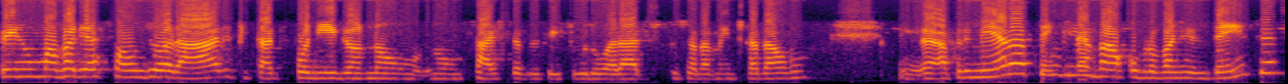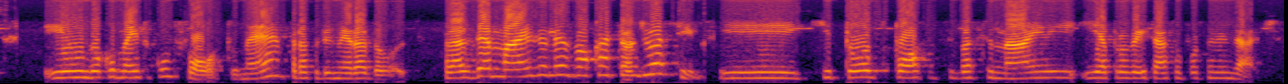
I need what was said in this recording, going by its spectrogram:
tem uma variação de horário que está disponível no, no site da Prefeitura, o horário de funcionamento de cada um. A primeira tem que levar o comprovante de residência e um documento com foto, né, para a primeira dose. Para as demais, é levar o cartão de vacina. E que todos possam se vacinar e, e aproveitar essa oportunidade.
